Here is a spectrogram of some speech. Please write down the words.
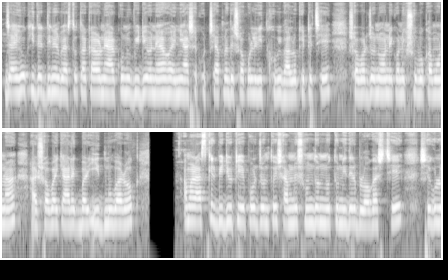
যাই হোক, ঈদের দিনের ব্যস্ততার কারণে আর কোনো ভিডিও নেওয়া হয়নি। আশা করছি আপনাদের সকলের ঈদ খুবই ভালো কেটেছে। সবার জন্য অনেক অনেক শুভকামনা আর সবাইকে আরেকবার ঈদ মুবারক। আমার আজকের ভিডিওটি এ পর্যন্তই। সামনে সুন্দর নতুন ঈদের ব্লগ আসছে। সেগুলো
